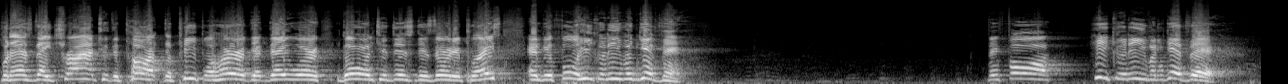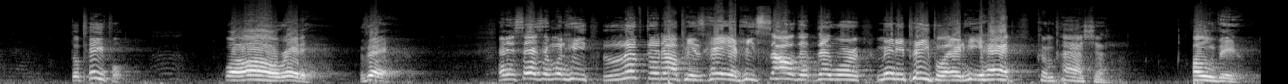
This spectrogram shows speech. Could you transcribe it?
But as they tried to depart, the people heard that they were going to this deserted place, and before he could even get there, before he could even get there, the people were already there. And it says that when he lifted up his head, he saw that there were many people and he had compassion on them.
